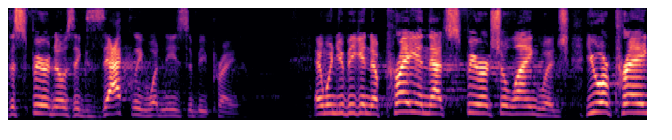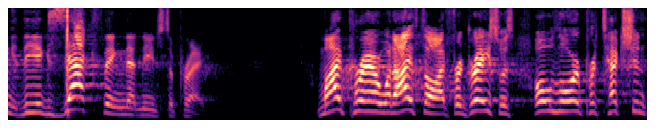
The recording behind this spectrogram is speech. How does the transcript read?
The Spirit knows exactly what needs to be prayed. And when you begin to pray in that spiritual language, you are praying the exact thing that needs to pray. My prayer, what I thought for grace was, oh Lord, protection.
